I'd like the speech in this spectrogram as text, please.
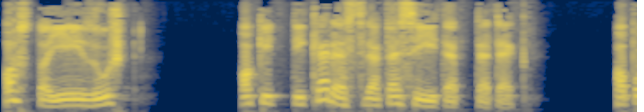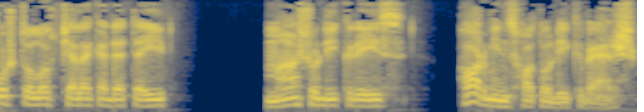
azt a Jézust, akit ti keresztre feszítettetek. Apostolok cselekedetei, második rész, 36. vers.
